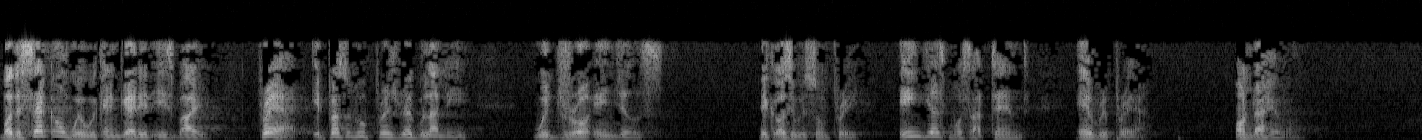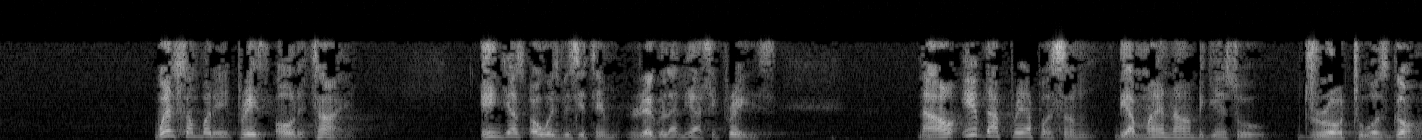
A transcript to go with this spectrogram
But the second way we can get it is by prayer. A person who prays regularly will draw angels because he will soon pray. Angels must attend every prayer under heaven. When somebody prays all the time, angels always visit him regularly as he prays. Now, if that prayer person, their mind now begins to draw towards God,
